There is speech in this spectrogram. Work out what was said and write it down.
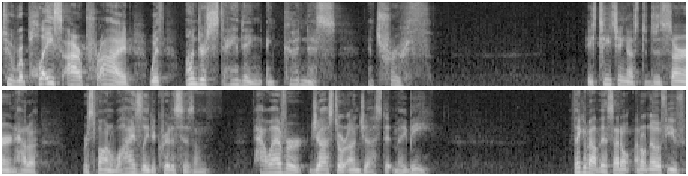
to replace our pride with understanding and goodness and truth. He's teaching us to discern how to respond wisely to criticism, however just or unjust it may be. Think about this. I don't, I don't know if you've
